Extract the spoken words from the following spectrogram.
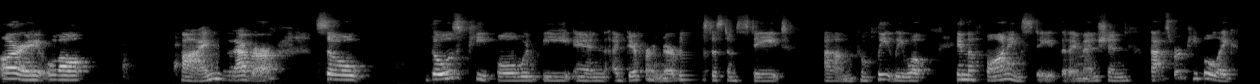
all right, well, fine, whatever. So those people would be in a different nervous system state um, completely. Well, in the fawning state that I mentioned, that's where people like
